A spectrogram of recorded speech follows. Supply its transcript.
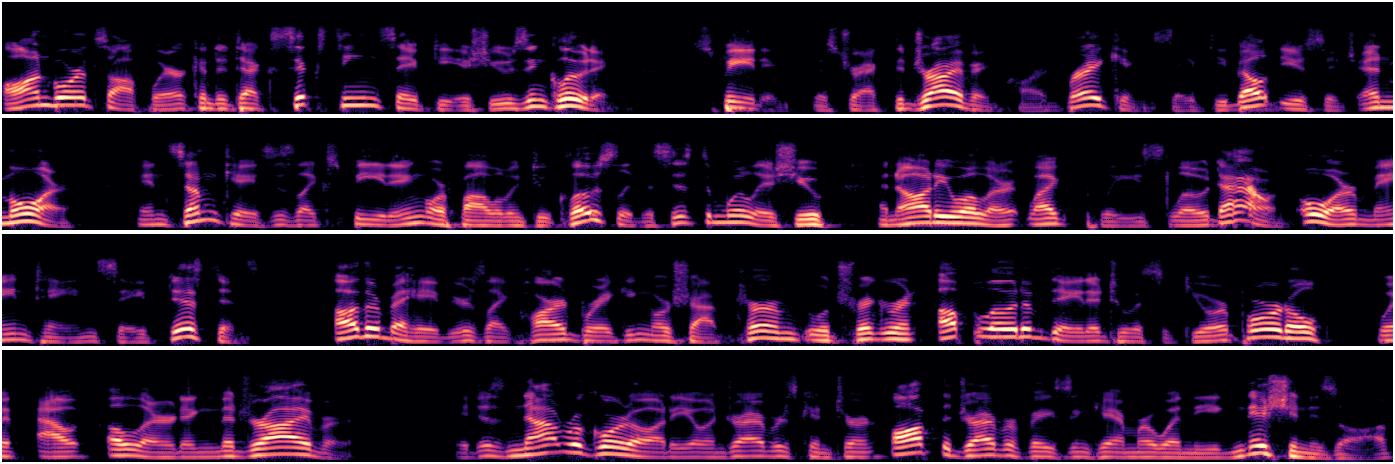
Onboard software can detect 16 safety issues, including speeding, distracted driving, hard braking, safety belt usage, and more. In some cases, like speeding or following too closely, the system will issue an audio alert like please slow down or maintain safe distance. Other behaviors like hard braking or sharp turns will trigger an upload of data to a secure portal without alerting the driver. It does not record audio, and drivers can turn off the driver facing camera when the ignition is off.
